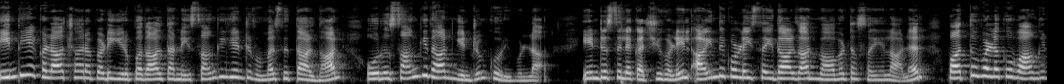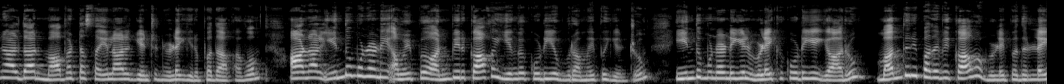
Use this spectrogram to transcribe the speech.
இந்திய கலாச்சாரப்படி இருப்பதால் தன்னை சங்கி என்று விமர்சித்தால்தான் ஒரு சங்கிதான் என்றும் கூறியுள்ளார். இன்று சில கட்சிகளில் ஐந்து கொலை செய்தால்தான் மாவட்ட செயலாளர் பத்து வழக்கு வாங்கினால்தான் மாவட்ட செயலாளர் என்ற நிலை இருப்பதாகவும் ஆனால் இந்து முன்னணி அமைப்பு அன்பிற்காக இயங்கக்கூடிய ஒரு அமைப்பு என்றும் இந்து முன்னணியில் உழைக்கக்கூடிய யாரும் மந்திரி பதவிக்காக உழைப்பதில்லை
